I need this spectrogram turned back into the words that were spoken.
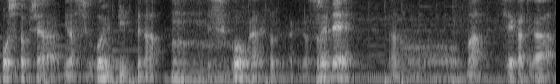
高所得者にはすごい VIP な、うん、ですごいお金取るんだけどそれで、あのまあ、生活が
